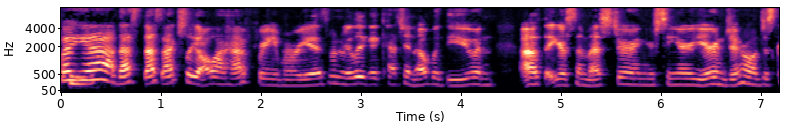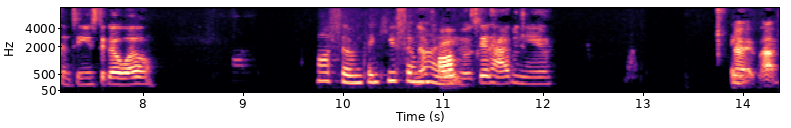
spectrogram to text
But mm-hmm. yeah, that's that's actually all I have for you, Maria. It's been really good catching up with you, and I hope that your semester and your senior year in general just continues to go well. Awesome. Thank you so no much. No problem. It was good having you. Thanks. All right, bye.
